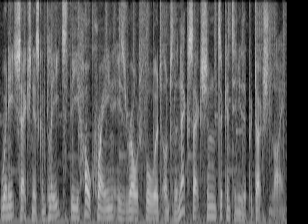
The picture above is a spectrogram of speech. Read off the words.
When each section is complete, the whole crane is rolled forward onto the next section to continue the production line.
